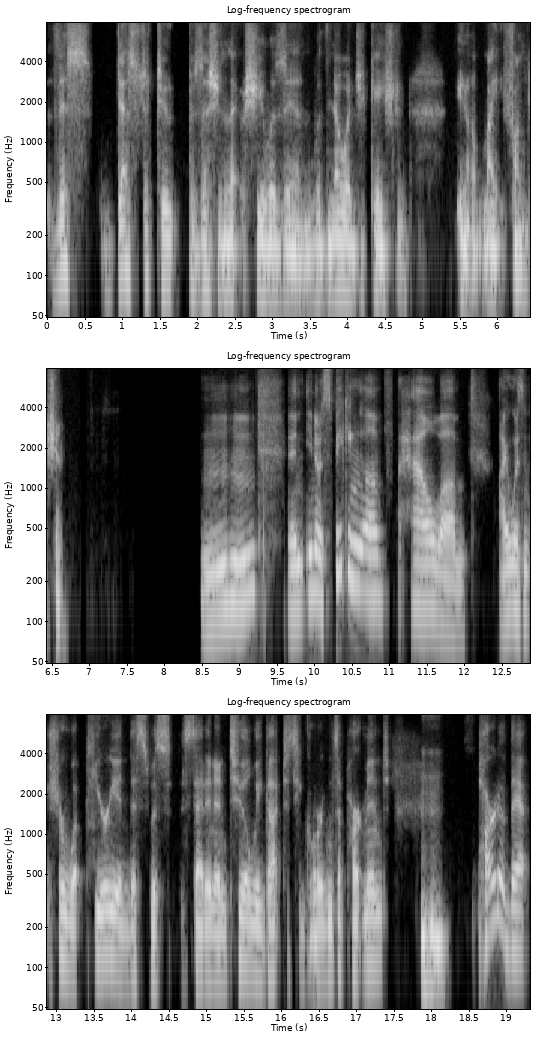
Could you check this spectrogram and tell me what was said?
this destitute position that she was in with no education you know might function hmm And you know, speaking of how um, I wasn't sure what period this was set in until we got to see Gordon's apartment. Mhm. Part of that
